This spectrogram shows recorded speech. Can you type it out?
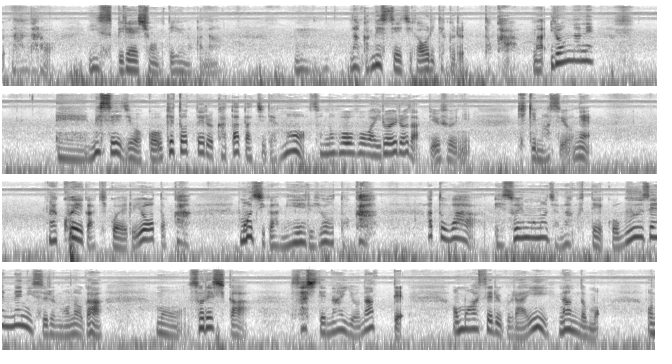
うなんだろうインスピレーションっていうのかな、うん、なんかメッセージが降りてくるとか、まあ、いろんなねえー、メッセージをこう受け取ってる方たちでもその方法はいろいろだっていうふうに聞きますよね。声が聞こえるよとか文字が見えるよとかあとは、えそういうものじゃなくてこう偶然目にするものがもうそれしか指してないよなって思わせるぐらい何度も同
